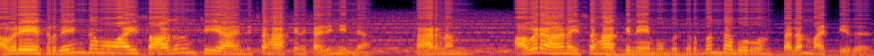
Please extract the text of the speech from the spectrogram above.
അവരെ ഹൃദയംഗമമായി സ്വാഗതം ചെയ്യാൻ ഇസഹാക്കിന് കഴിഞ്ഞില്ല. കാരണം അവരാണ് ഇസഹാക്കിനെ മുമ്പ് നിർബന്ധപൂർവം സ്ഥലം മാറ്റിയത്.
